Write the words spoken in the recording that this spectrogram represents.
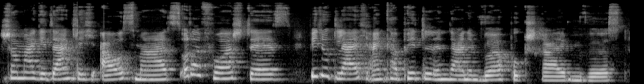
schon mal gedanklich ausmalst oder vorstellst, wie du gleich ein Kapitel in deinem Workbook schreiben wirst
